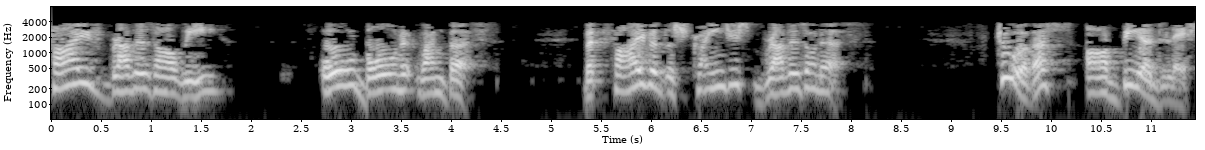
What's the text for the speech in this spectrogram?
Five brothers are we, all born at one birth, but five of the strangest brothers on earth. Two of us are beardless,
